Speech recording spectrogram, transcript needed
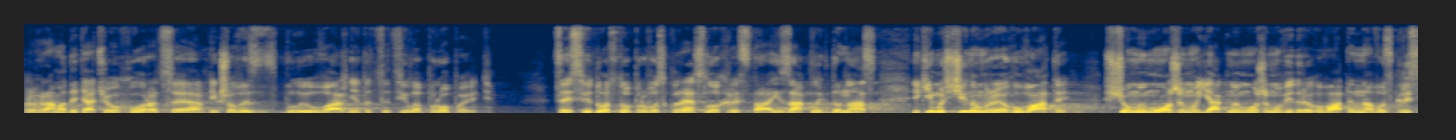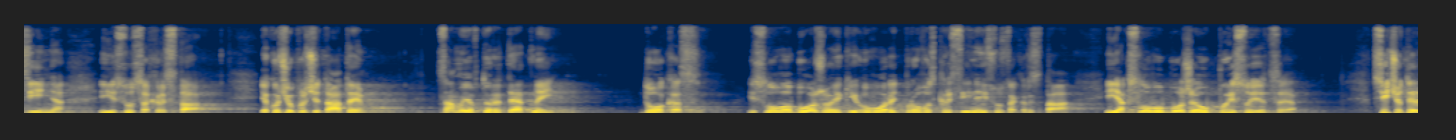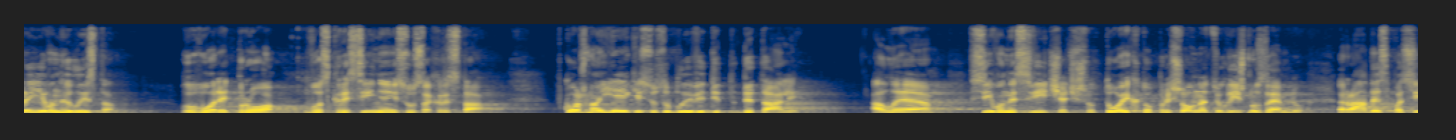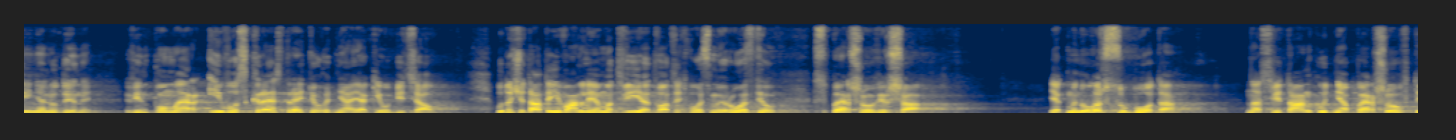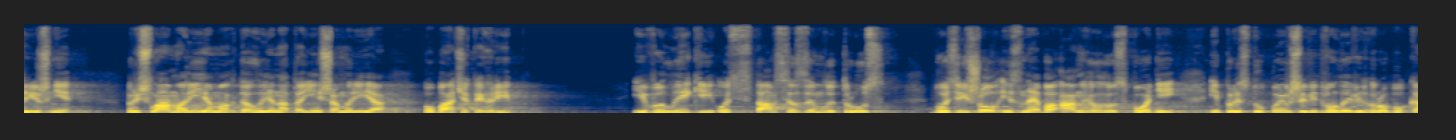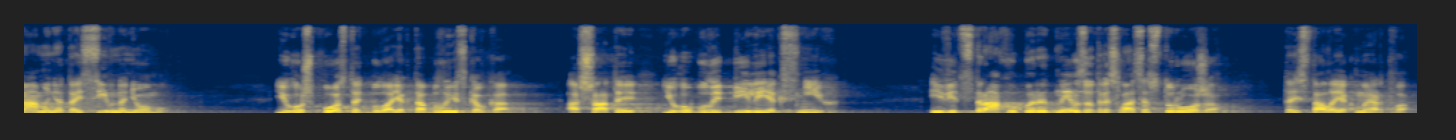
Програма дитячого хора це, якщо ви були уважні, то це ціла проповідь. Це свідоцтво про Воскреслого Христа і заклик до нас якимось чином реагувати, що ми можемо, як ми можемо відреагувати на Воскресіння Ісуса Христа. Я хочу прочитати самий авторитетний доказ і Слова Божого, який говорить про Воскресіння Ісуса Христа, і як Слово Боже описує це. Всі чотири євангелиста говорять про Воскресіння Ісуса Христа. В кожного є якісь особливі деталі, але всі вони свідчать, що той, хто прийшов на цю грішну землю ради спасіння людини, він помер і воскрес третього дня, як і обіцяв. Буду читати Євангелія Матвія, 28 розділ з першого вірша. Як минула ж субота, на світанку дня першого в тижні прийшла Марія Магдалина та інша Марія побачити гріб. І великий ось стався землетрус, бо зійшов із неба ангел Господній і, приступивши, відвалив від гробу каменя та й сів на ньому. Його ж постать була, як та блискавка, а шати його були білі, як сніг. І від страху перед ним затряслася сторожа, та й стала як мертва.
